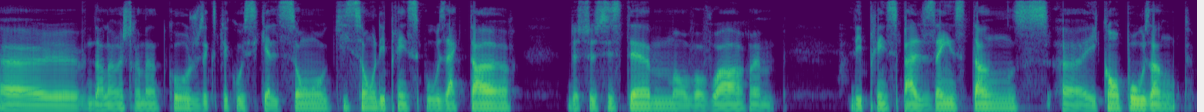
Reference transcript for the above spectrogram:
Euh, dans l'enregistrement de cours, je vous explique aussi quels sont, qui sont les principaux acteurs de ce système. On va voir euh, les principales instances et composantes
